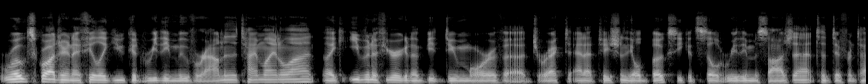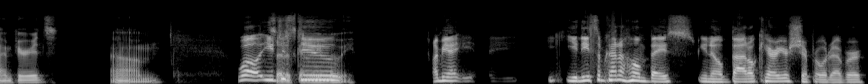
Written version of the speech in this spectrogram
Rogue Squadron, I feel like you could really move around in the timeline a lot. Like even if you were going to be do more of a direct adaptation of the old books, you could still really massage that to different time periods. Um, Well, you so just gonna be a do. I mean, I, you need some kind of home base, you know, battle carrier ship or whatever,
